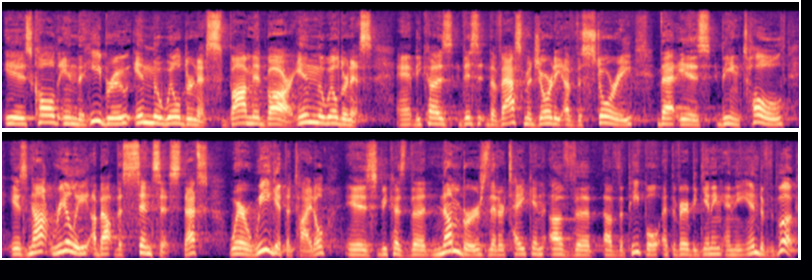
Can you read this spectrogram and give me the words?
is called in the Hebrew, in the wilderness, Ba Midbar, in the wilderness. and because this the vast majority of the story that is being told is not really about the census. That's where we get the title is because the numbers that are taken of the of the people at the very beginning and the end of the book.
